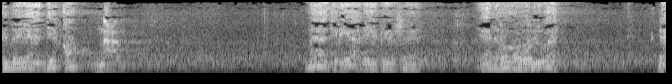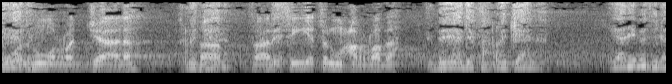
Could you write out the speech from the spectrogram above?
البيادقة نعم. ما أدري يعني كيف. يعني هو يقول, يقول هم الرجالة. فارسية معربة البيادقة الرجالة. يعني مثل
